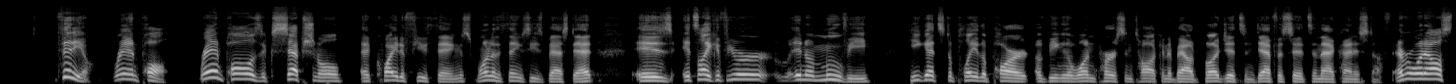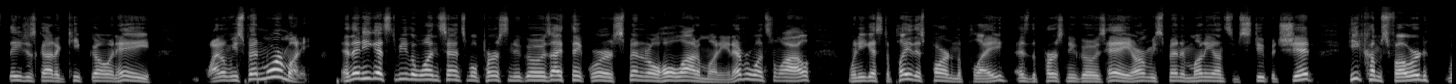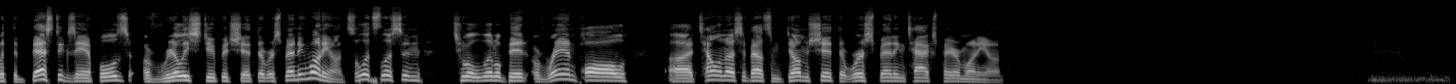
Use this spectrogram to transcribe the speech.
video Rand Paul. Rand Paul is exceptional at quite a few things. One of the things he's best at is it's like if you're in a movie, he gets to play the part of being the one person talking about budgets and deficits and that kind of stuff. Everyone else, they just got to keep going. Hey, why don't we spend more money? And then he gets to be the one sensible person who goes, I think we're spending a whole lot of money. And every once in a while, when he gets to play this part in the play as the person who goes, Hey, aren't we spending money on some stupid shit? He comes forward with the best examples of really stupid shit that we're spending money on. So let's listen to a little bit of Rand Paul uh, telling us about some dumb shit that we're spending taxpayer money on.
